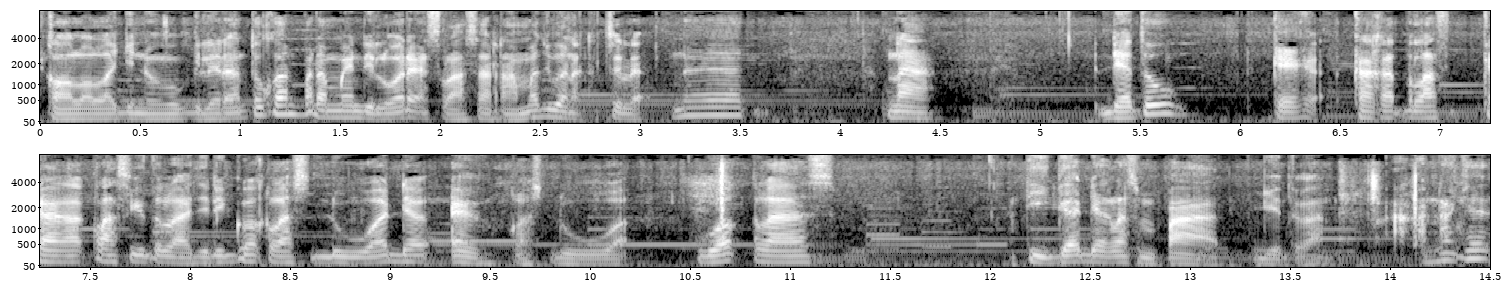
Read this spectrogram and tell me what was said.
Kalau lagi nunggu giliran tuh kan pada main di luar ya selasar nama juga anak kecil ya. Net. nah dia tuh kayak kakak kelas kakak kelas gitu lah. Jadi gue kelas 2 dia eh kelas 2 gue kelas 3 dia kelas 4 gitu kan anaknya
